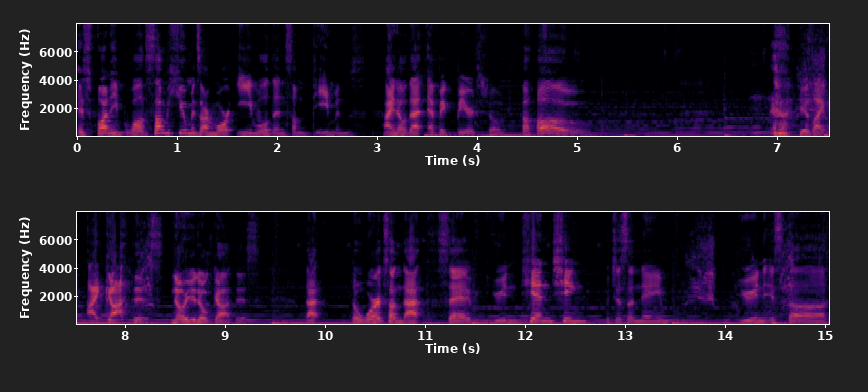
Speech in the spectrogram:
It's funny, well, some humans are more evil than some demons. I know that epic beard stroke. Ho ho! He's like, I got this. No, you don't got this. That The words on that say Yun Tianqing, which is a name. Yun is the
